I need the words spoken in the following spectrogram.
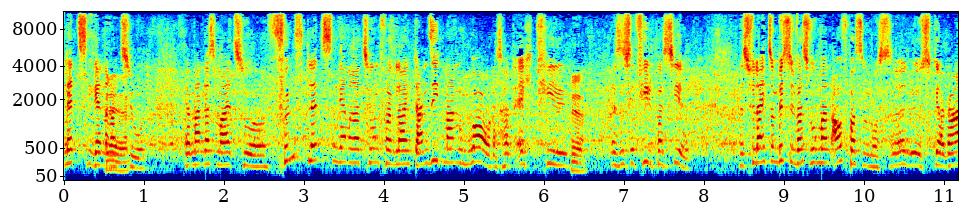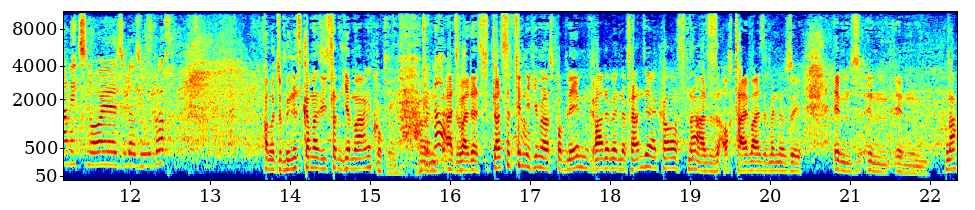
letzten Generation. Ja, Wenn man das mal zur fünftletzten Generation vergleicht, dann sieht man, wow, das hat echt viel, das ist viel passiert. Das ist vielleicht so ein bisschen was, wo man aufpassen muss. Ne? Das ist ja gar nichts Neues oder so, doch. Aber zumindest kann man sich dann hier mal angucken. Genau. also weil das, das genau. finde ich immer das Problem, gerade wenn du Fernseher kaufst, ne? also auch teilweise, wenn du sie im, im, im na,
